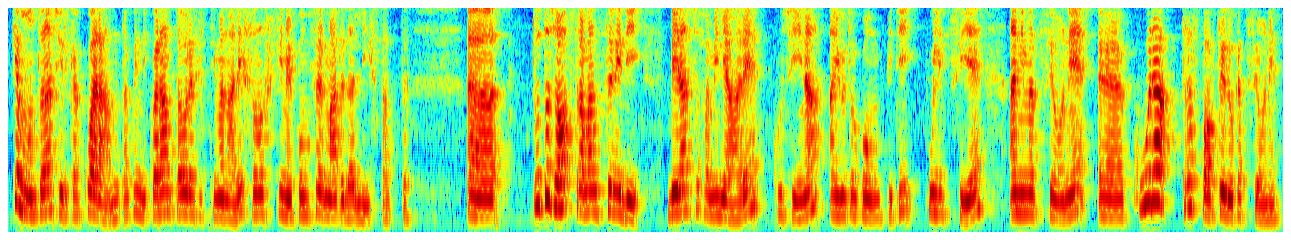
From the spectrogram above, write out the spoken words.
che ammontano a circa 40, quindi 40 ore settimanali, sono stime confermate dall'Istat. Uh, tutto ciò tra mansioni di bilancio familiare, cucina, aiuto compiti, pulizie, animazione, eh, cura, trasporto e educazione.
